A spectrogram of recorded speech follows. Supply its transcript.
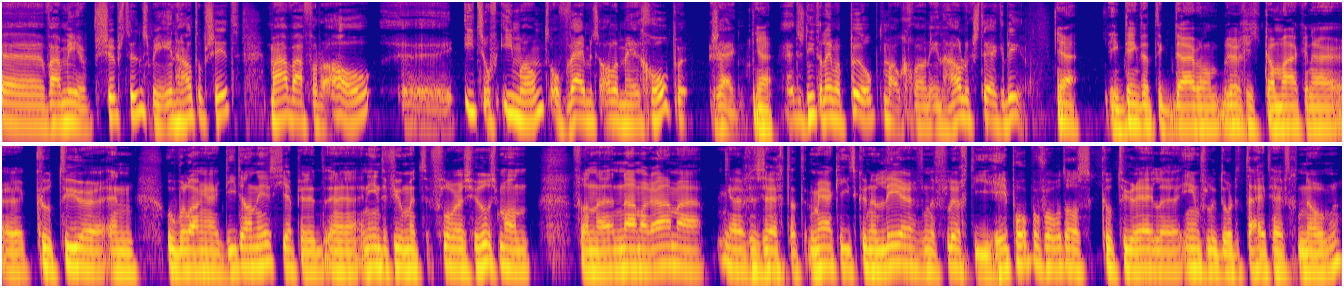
Uh, waar meer substance, meer inhoud op zit. Maar waar vooral uh, iets of iemand, of wij met z'n allen mee geholpen zijn. Ja. Dus niet alleen maar pulp, maar ook gewoon inhoudelijk sterke dingen. Ja, ik denk dat ik daar wel een bruggetje kan maken naar uh, cultuur en hoe belangrijk die dan is. Je hebt uh, een interview met Floris Hulsman van uh, Namarama gezegd dat merken iets kunnen leren van de vlucht die hip-hop bijvoorbeeld als culturele invloed door de tijd heeft genomen.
